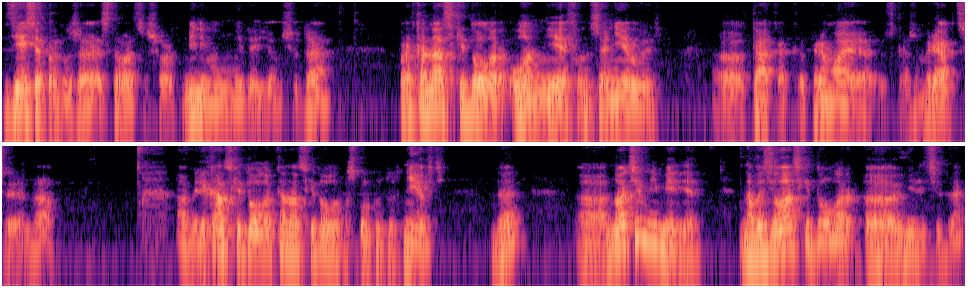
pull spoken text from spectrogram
Здесь я продолжаю оставаться шорт, минимум мы дойдем сюда. Про канадский доллар он не функционирует э, так, как прямая, скажем, реакция на американский доллар, канадский доллар, поскольку тут нефть. Да? Э, но тем не менее, новозеландский доллар, э, видите, да,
